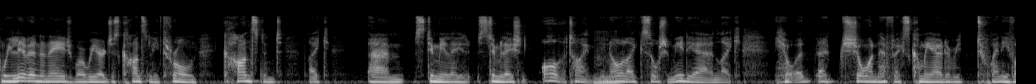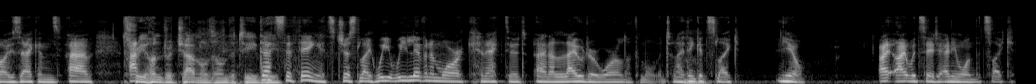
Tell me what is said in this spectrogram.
we live in an age where we are just constantly thrown constant like um stimulate stimulation all the time you know like social media and like you know a, a show on netflix coming out every 25 seconds um Three hundred channels on the TV. that's the thing it's just like we we live in a more connected and a louder world at the moment and i think it's like you know I, I would say to anyone that's like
